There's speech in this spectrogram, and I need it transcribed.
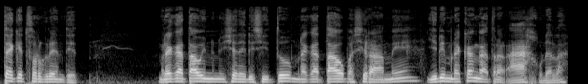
take it for granted. Mereka tahu Indonesia ada di situ, mereka tahu pasti rame, jadi mereka nggak terlalu ah udahlah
